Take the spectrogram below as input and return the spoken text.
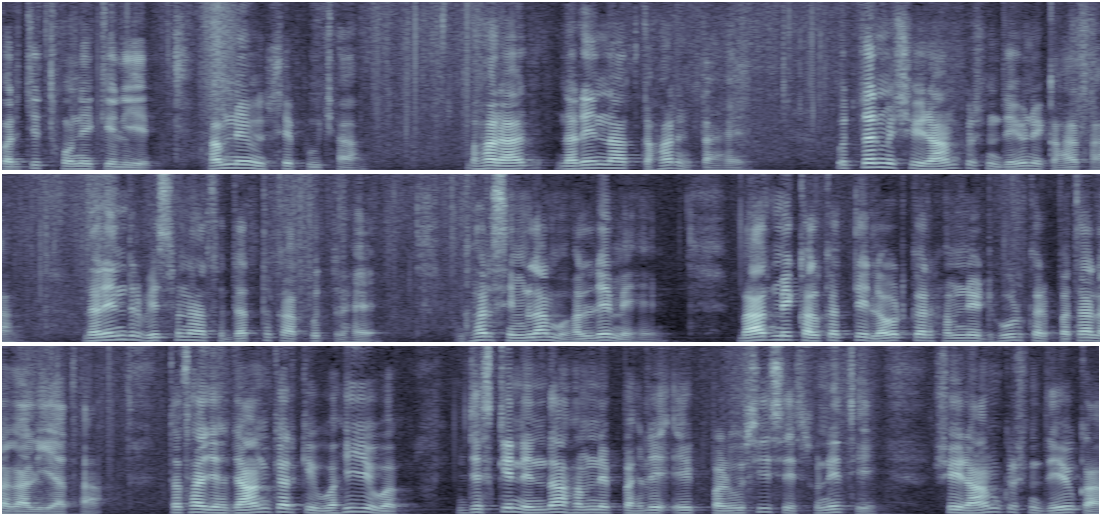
परिचित होने के लिए हमने उनसे पूछा, महाराज नरेंद्र नाथ कहाँ रहता है? उत्तर में श्री रामकृष्ण देव ने कहा था, नरेंद्र विश्वनाथ दत्त का पुत्र है। घर शिमला मोहल्ले में है। बाद में कलकत्ते लौटकर हमने ढूंढकर पता लगा लिया था, तथा यह जानकर कि वही युवक जिसकी निंदा हमने पहले एक पड़ोसी से सुनी थी श्री रामकृष्ण देव का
